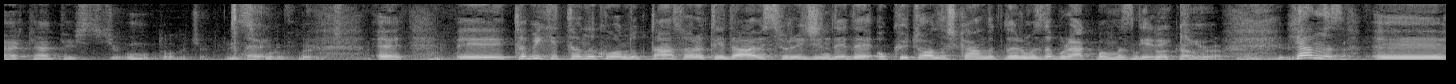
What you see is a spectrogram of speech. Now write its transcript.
erken teşhis için umut olacak risk Evet. grupları için. Evet. Ee, tabii ki tanı konduktan sonra tedavi sürecinde de o kötü alışkanlıklarımızı bırakmamız Mutlaka gerekiyor. bırakmamız gerekiyor. Yalnız e,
